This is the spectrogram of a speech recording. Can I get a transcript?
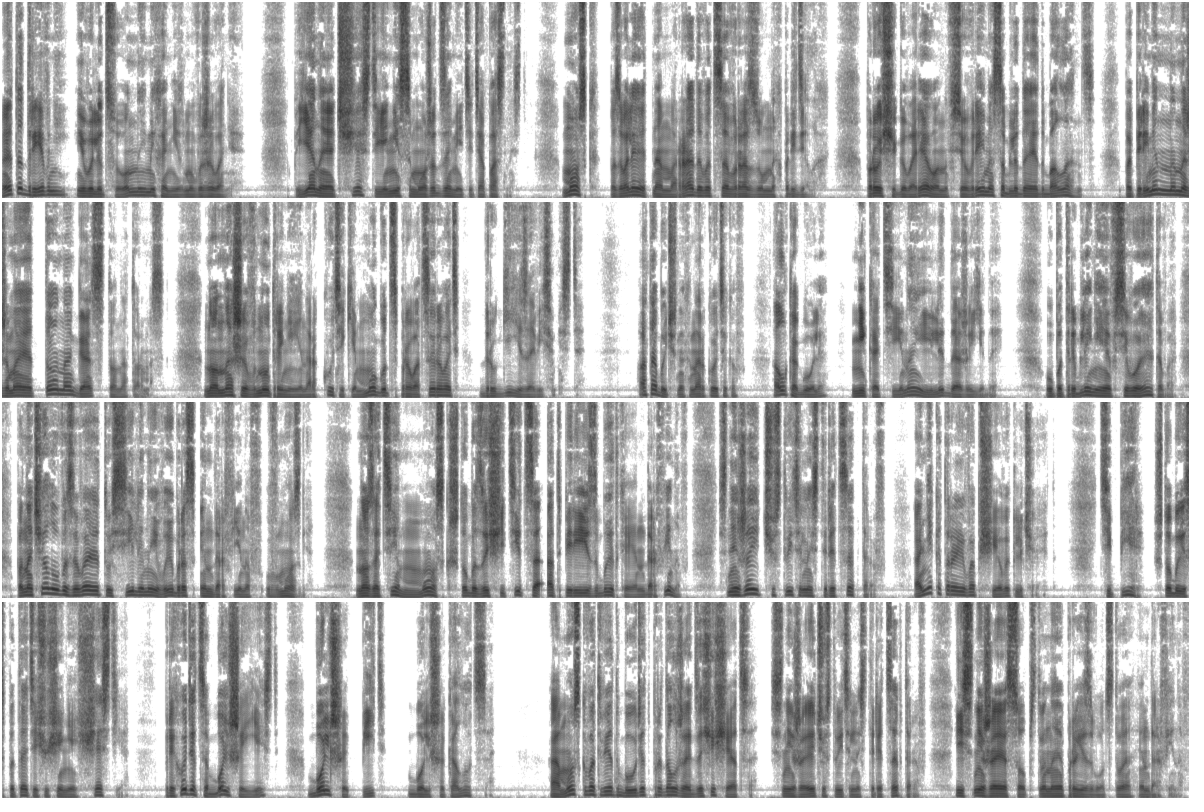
Это древний эволюционный механизм выживания пьяный от счастья не сможет заметить опасность. Мозг позволяет нам радоваться в разумных пределах. Проще говоря, он все время соблюдает баланс, попеременно нажимая то на газ, то на тормоз. Но наши внутренние наркотики могут спровоцировать другие зависимости. От обычных наркотиков, алкоголя, никотина или даже еды. Употребление всего этого поначалу вызывает усиленный выброс эндорфинов в мозге. Но затем мозг, чтобы защититься от переизбытка эндорфинов, снижает чувствительность рецепторов, а некоторые вообще выключает. Теперь, чтобы испытать ощущение счастья, приходится больше есть, больше пить, больше колоться. А мозг в ответ будет продолжать защищаться – снижая чувствительность рецепторов и снижая собственное производство эндорфинов.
